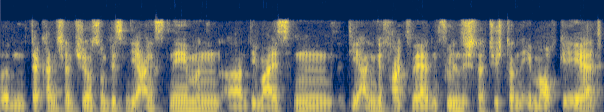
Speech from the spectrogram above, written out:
ähm, da kann ich natürlich auch so ein bisschen die Angst nehmen. Äh, die meisten, die angefragt werden, fühlen sich natürlich dann eben auch geehrt.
